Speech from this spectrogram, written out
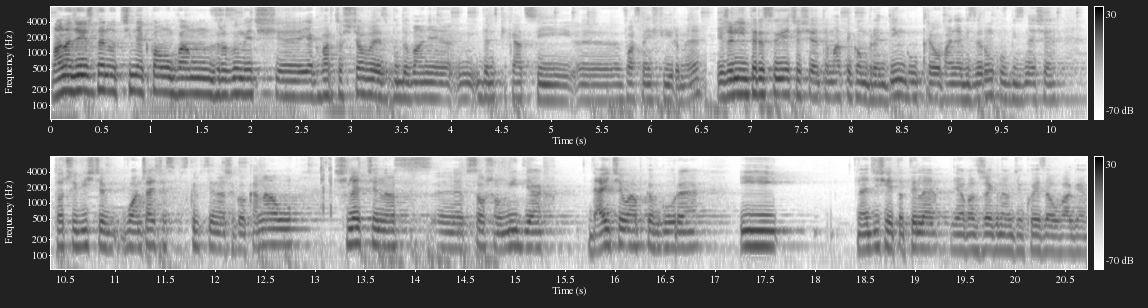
Mam nadzieję, że ten odcinek pomógł Wam zrozumieć, jak wartościowe jest budowanie identyfikacji własnej firmy. Jeżeli interesujecie się tematyką brandingu, kreowania wizerunku w biznesie, to oczywiście włączajcie subskrypcję naszego kanału, śledźcie nas w social mediach, Dajcie łapkę w górę i na dzisiaj to tyle. Ja Was żegnam, dziękuję za uwagę.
